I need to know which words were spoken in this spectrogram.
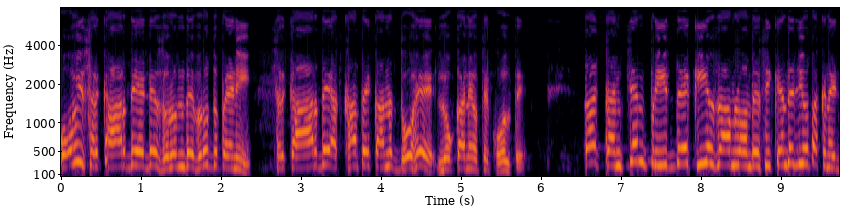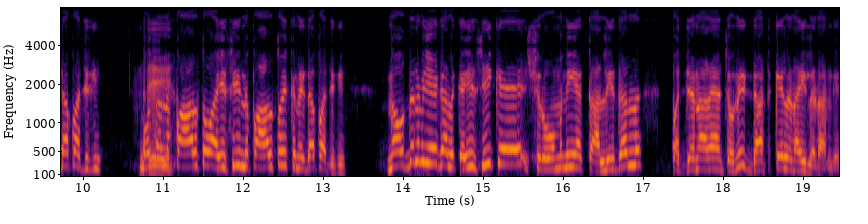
ਉਹ ਵੀ ਸਰਕਾਰ ਦੇ ਐਡੇ ਜ਼ੁਲਮ ਦੇ ਵਿਰੁੱਧ ਪੈਣੀ ਸਰਕਾਰ ਦੇ ਅੱਖਾਂ ਤੇ ਕੰਨ ਦੋਹੇ ਲੋਕਾਂ ਨੇ ਉੱਥੇ ਖੋਲਤੇ। ਤਾਂ ਕੰਚਨਪ੍ਰੀਤ ਦੇ ਕੀ ਇਲਜ਼ਾਮ ਲਾਉਂਦੇ ਸੀ? ਕਹਿੰਦੇ ਜੀ ਉਹ ਤਾਂ ਕੈਨੇਡਾ ਭੱਜ ਗਈ। ਉਹ। ਤਾਂ ਨੇਪਾਲ ਤੋਂ ਆਈ ਸੀ ਨੇਪਾਲ ਤੋਂ ਹੀ ਕੈਨੇਡਾ ਭੱਜ ਗਈ। ਮੈਂ ਉਦੋਂ ਵੀ ਇਹ ਗੱਲ ਕਹੀ ਸੀ ਕਿ ਸ਼੍ਰੋਮਣੀ ਅਕਾਲੀ ਦਲ ਭੱਜਣ ਵਾਲਿਆਂ ਚੋਂ ਨਹੀਂ, ਡਟ ਕੇ ਲੜਾਈ ਲੜਾਂਗੇ।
